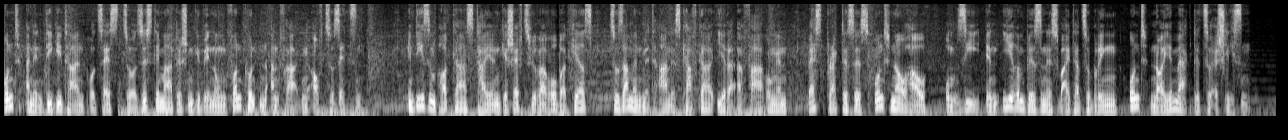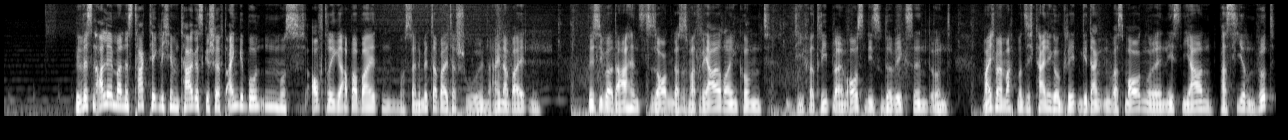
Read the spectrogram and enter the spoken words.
und einen digitalen Prozess zur systematischen Gewinnung von Kundenanfragen aufzusetzen. In diesem Podcast teilen Geschäftsführer Robert Kirs zusammen mit Anis Kafka ihre Erfahrungen, Best Practices und Know-how, um sie in ihrem Business weiterzubringen und neue Märkte zu erschließen. Wir wissen alle, man ist tagtäglich im Tagesgeschäft eingebunden, muss Aufträge abarbeiten, muss seine Mitarbeiter schulen, einarbeiten, bis über dahin zu sorgen, dass das Material reinkommt, die Vertriebler im Außendienst unterwegs sind und manchmal macht man sich keine konkreten Gedanken, was morgen oder in den nächsten Jahren passieren wird.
